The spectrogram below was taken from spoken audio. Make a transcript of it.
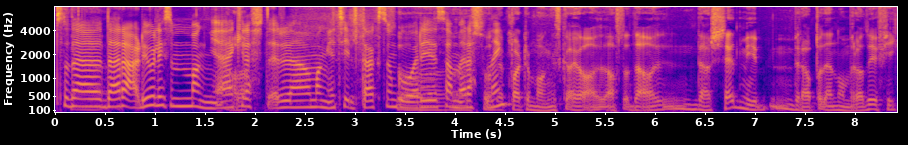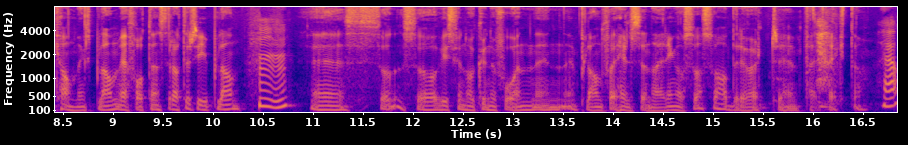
Så der, der, er det jo liksom mange ja, krefter og mange tiltak som så, går i samme retning. Så departementet skal jo, altså det, har, det, har, skjedd mye bra på den området. Vi fikk handlingsplan, vi har fått en strategiplan. Mm. Eh, så, så, hvis vi nå kunne få en, en, plan for helsenæring også, så hadde det vært perfekt. Ja. Ja.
